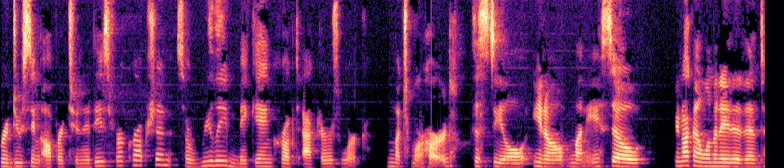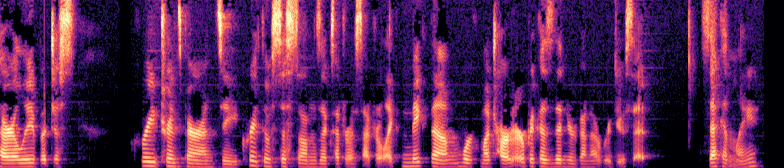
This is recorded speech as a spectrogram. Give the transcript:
reducing opportunities for corruption. So really making corrupt actors work much more hard to steal, you know, money. So you're not going to eliminate it entirely, but just create transparency, create those systems, et cetera, et cetera. Like make them work much harder because then you're going to reduce it. Secondly,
